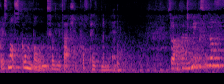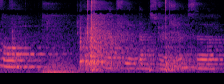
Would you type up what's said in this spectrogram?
but it's not scumble until you've actually put pigment in. So I'm going to mix enough for the actual demonstration. So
